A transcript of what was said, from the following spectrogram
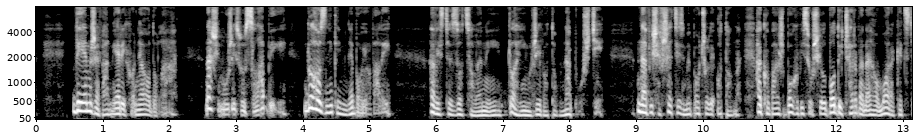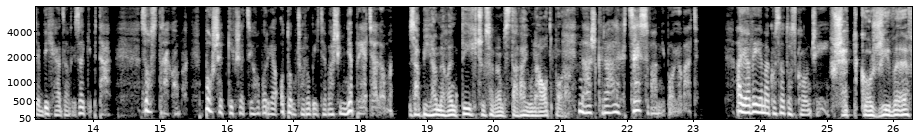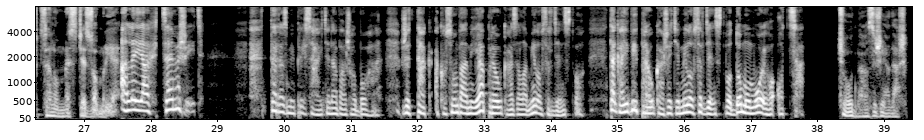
Viem, že vám Jericho neodolá. Naši muži sú slabí, dlho s nikým nebojovali. A vy ste zocelení dlhým životom na púšti. Navyše všetci sme počuli o tom, ako váš boh vysušil vody Červeného mora, keď ste vychádzali z Egypta. So strachom. Pošepky všetci hovoria o tom, čo robíte vašim nepriateľom. Zabíjame len tých, čo sa nám stavajú na odpor. Náš kráľ chce s vami bojovať. A ja viem, ako sa to skončí. Všetko živé v celom meste zomrie. Ale ja chcem žiť. Teraz mi prisahajte na vášho Boha, že tak, ako som vám ja preukázala milosrdenstvo, tak aj vy preukážete milosrdenstvo domu môjho otca. Čo od nás žiadaš?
